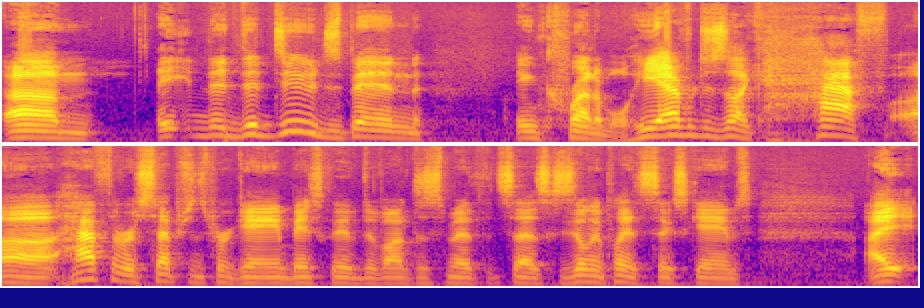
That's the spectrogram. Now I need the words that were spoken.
Um, the, the dude's been incredible. He averages like half uh, half the receptions per game, basically of DeVonta Smith. It says because he only played six games. I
